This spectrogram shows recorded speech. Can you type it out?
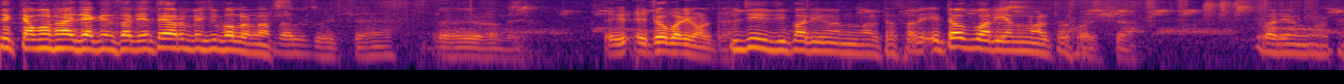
যে কেমন হয় দেখেন স্যার এতে আরও বেশি ভালো না ভালো তো হচ্ছে হ্যাঁ। এটাও বাড়ি মালটা? জি জি বাড়িয়ান মালটা স্যার এটাও বাড়িয়ান মালটা স্যার। আচ্ছা। বাড়িয়ান মালটা।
